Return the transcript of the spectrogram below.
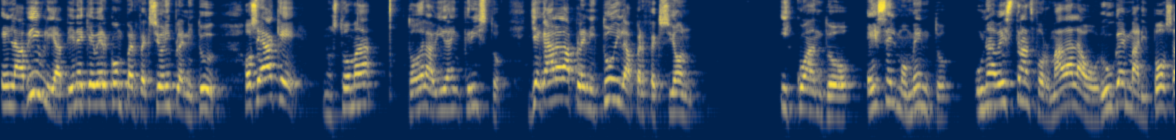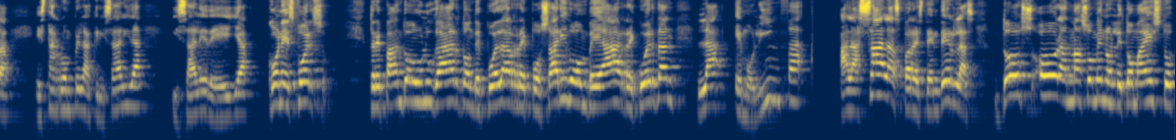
en la Biblia tiene que ver con perfección y plenitud. O sea que nos toma toda la vida en Cristo llegar a la plenitud y la perfección. Y cuando es el momento, una vez transformada la oruga en mariposa, esta rompe la crisálida y sale de ella con esfuerzo trepando a un lugar donde pueda reposar y bombear. ¿Recuerdan la hemolinfa? A las alas para extenderlas. Dos horas más o menos le toma esto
